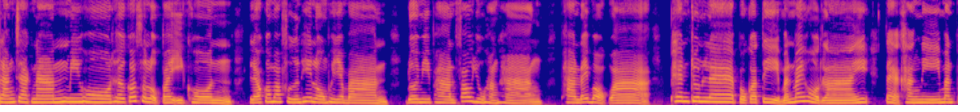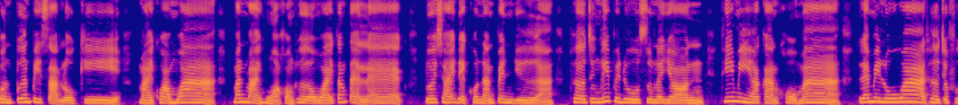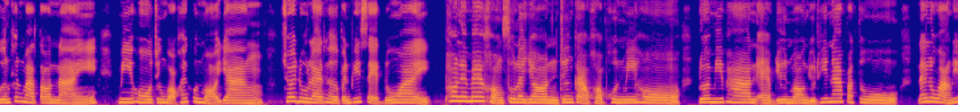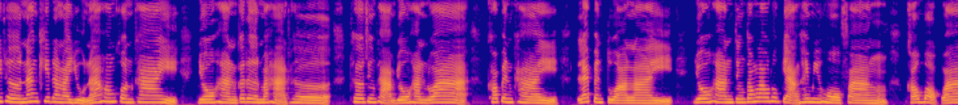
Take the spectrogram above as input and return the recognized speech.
หลังจากนั้นมีโฮเธอก็สลบไปอีกคน แล้วก็มาฟื้นที่โรงพยาบาล โดยมีพานเฝ้าอยู่ห่างๆ พานได้บอกว่า เพนจุนแลปกติมันไม่โหดร้าย แต่ครั้งนี้มันปนเปื้อนปีศาจโลกี หมายความว่ามันหมายหัวของเธอเอาไว้ตั้งแต่แรก โดยใช้เด็กคนนั้นเป็นเหยื่อ เธอจึงรีบไปดูซุนยอนที่มีอาการโคม่า และไม่รู้ว่าเธอจะฟื้นขึ้นมาตอนไหน มีโฮจึงบอกให้คุณหมอยัง ช่วยดูแลเธอเป็นพิเศษด้วย พ่อและแม่ของสุรยอนจึงกล่าวขอบคุณมีโฮ โดยมีพานแอบยืนมองอยู่ที่หน้าประตู ในระหว่างที่เธอนั่งคิดอะไรอยู่หน้าห้องคนไข้ โยฮันก็เดินมาหาเธอ เธอจึงถามโยฮันว่าเขาเป็นใคร และเป็นตัวอะไร โยฮันจึงต้องเล่าทุกอย่างให้มีโฮฟัง เขาบอกว่า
